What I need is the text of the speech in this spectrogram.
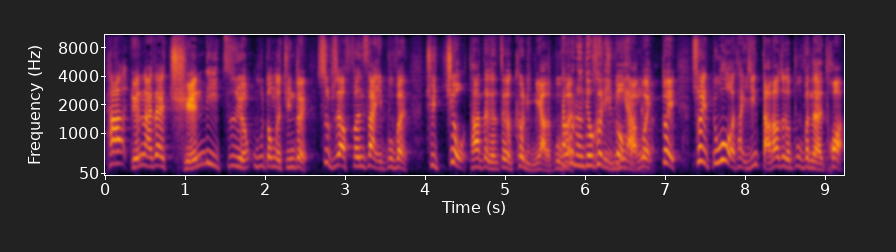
他原来在全力支援乌东的军队，是不是要分散一部分去救他这个这个克里米亚的部分？他不能丢克里米亚防卫。对，所以如果他已经打到这个部分的话，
